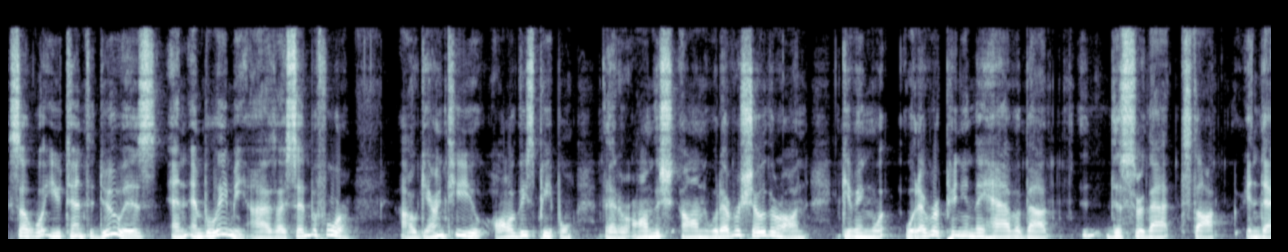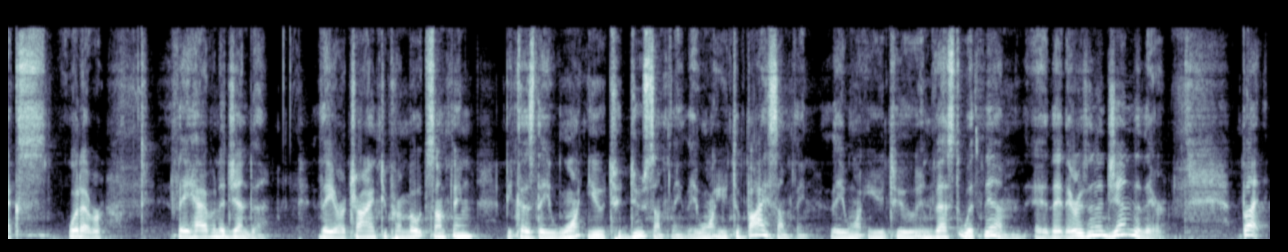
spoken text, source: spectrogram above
So what you tend to do is, and, and believe me, as I said before, I'll guarantee you all of these people that are on the sh- on whatever show they're on, giving wh- whatever opinion they have about this or that stock index, whatever, they have an agenda. They are trying to promote something because they want you to do something. They want you to buy something. They want you to invest with them. Uh, there is an agenda there. But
